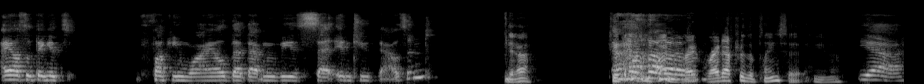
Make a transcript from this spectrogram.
I also think it's fucking wild that that movie is set in 2000. Yeah. 2001, right, right after the plane hit, you know. Yeah.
